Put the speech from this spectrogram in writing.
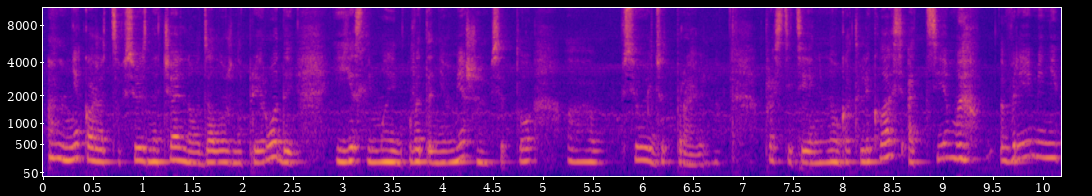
мне кажется, все изначально вот заложено природой, и если мы в это не вмешиваемся, то э, все идет правильно. Простите, я немного отвлеклась от темы времени,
